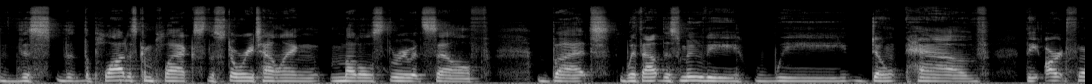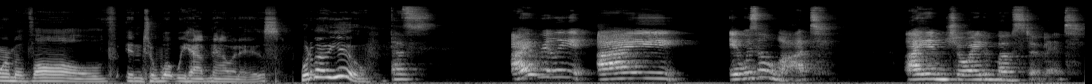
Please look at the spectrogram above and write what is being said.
this the, the plot is complex, the storytelling muddles through itself, but without this movie, we don't have the art form evolve into what we have nowadays. What about you? That's I really I it was a lot. I enjoyed most of it.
